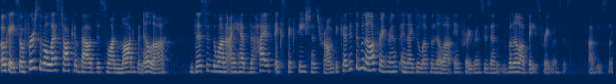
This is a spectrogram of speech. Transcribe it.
Okay, so first of all, let's talk about this one, Mod Vanilla. This is the one I had the highest expectations from because it's a vanilla fragrance and I do love vanilla in fragrances and vanilla based fragrances, obviously.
